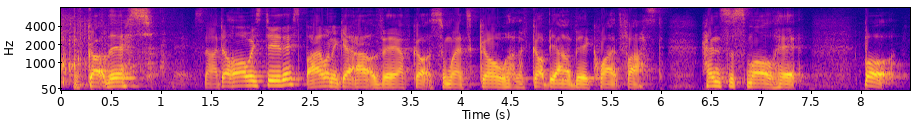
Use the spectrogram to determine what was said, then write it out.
I've got this. Now, I don't always do this, but I wanna get out of here. I've got somewhere to go, and I've got to be out of here quite fast. Hence the small hit. But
